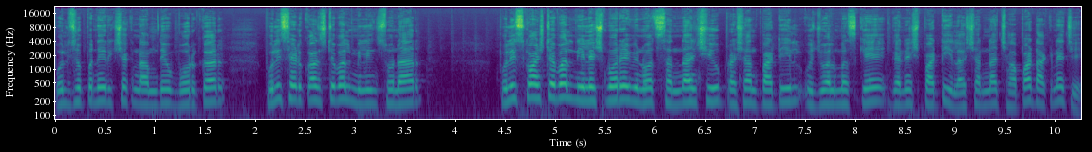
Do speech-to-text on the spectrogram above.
पोलीस उपनिरीक्षक Namdev Borkar police head constable Milind Sonar police constable Nilesh More Vinod Sandanshiv Prashant Patil Ujjwal Maske Ganesh Patil अशांना छापा टाकण्याचे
